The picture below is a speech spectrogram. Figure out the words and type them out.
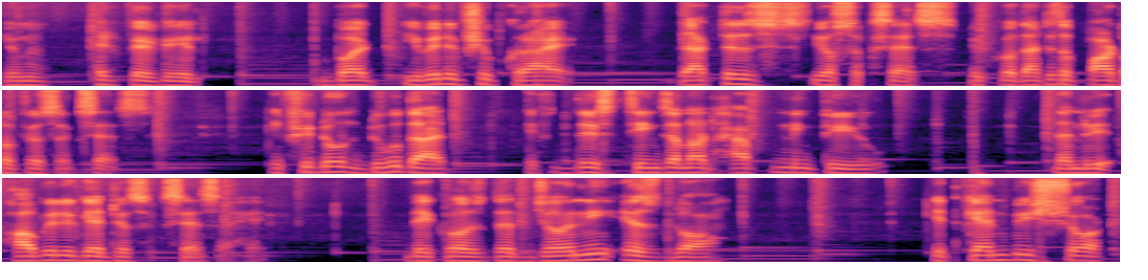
you might fail. But even if you cry, that is your success because that is a part of your success. If you don't do that, if these things are not happening to you, then how will you get your success ahead? Because the journey is long it can be short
